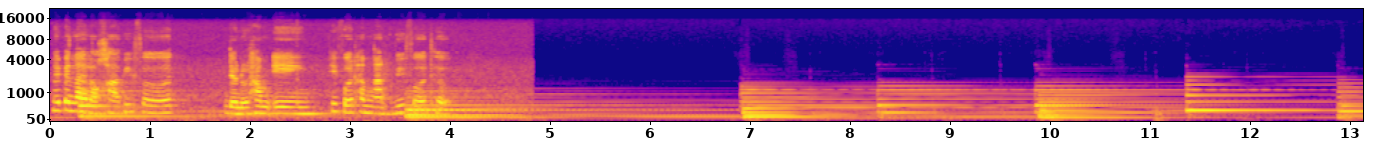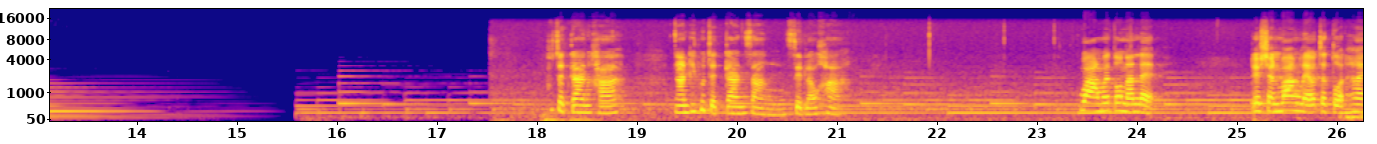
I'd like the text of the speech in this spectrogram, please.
ไม่เป็นไรหรอกค่ะพี่เฟิร์ส เดี๋ยวหนูทำเอง พี่เฟิร์สทำงานของพี่เฟิร์สเถอะ ผู้จัดการคะ งานที่ผู้จัดการสั่งเสร็จแล้วค่ะ วางไว้ตรงนั้นแหละ เดี๋ยวฉันว่างแล้วจะตรวจให้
